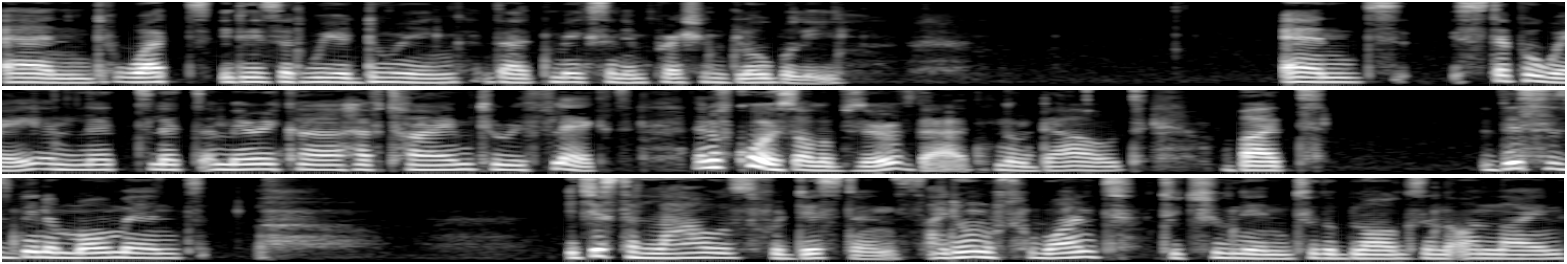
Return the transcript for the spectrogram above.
and what it is that we are doing that makes an impression globally. And step away and let let America have time to reflect. And of course I'll observe that no doubt. But this has been a moment it just allows for distance. I don't want to tune in to the blogs and online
